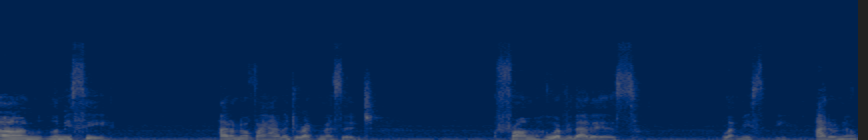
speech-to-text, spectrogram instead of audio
Um, let me see. I don't know if I have a direct message from whoever that is. Let me see. I don't know.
